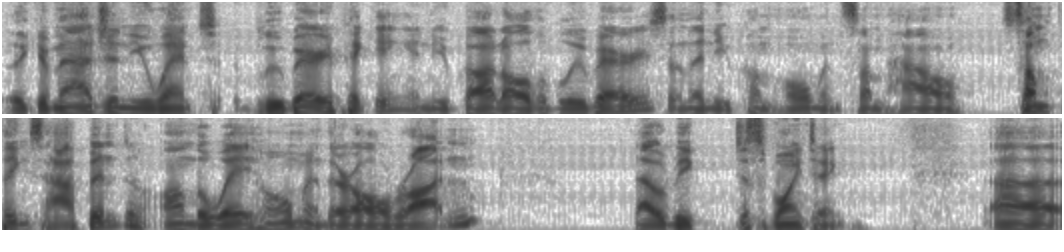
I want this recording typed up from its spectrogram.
Like imagine you went blueberry picking and you got all the blueberries, and then you come home and somehow something's happened on the way home and they're all rotten. That would be disappointing. Uh,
